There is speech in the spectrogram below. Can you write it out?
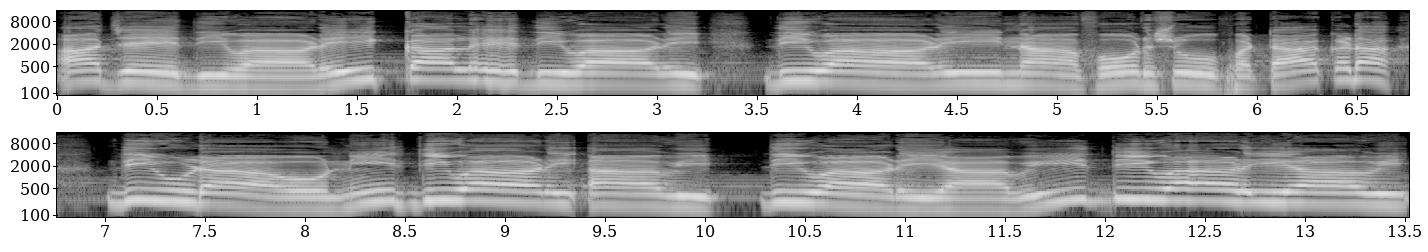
આજે દિવાળી, કાલે દિવાળી, દિવાળીના ફોડશું ફટાકડા, દીવડાઓની દિવાળી આવી દિવાળી આવી દિવાળી આવી.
